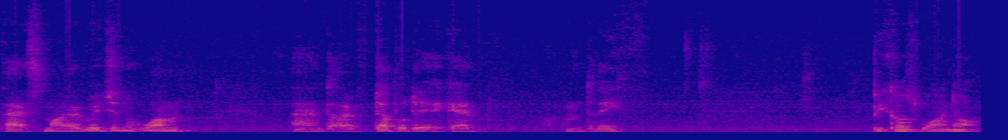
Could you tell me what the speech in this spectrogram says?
that's my original one and I've doubled it again underneath because why not?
